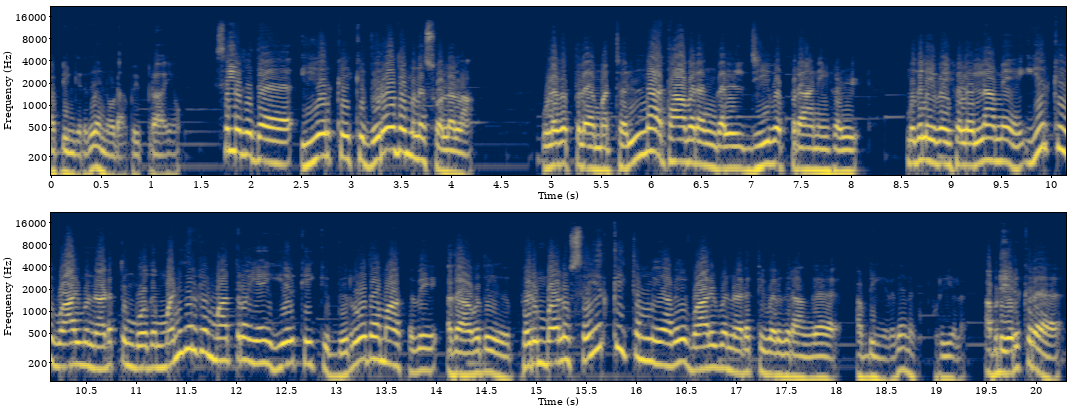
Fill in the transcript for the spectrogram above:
அப்படிங்கிறது என்னோட அபிப்பிராயம். சிலர் இத இயற்கைக்கு விரோதம்னு சொல்லலாம். உலகத்துல மற்ற எல்லா தாவரங்கள் ஜீவ பிராணிகள் முதலியவைகள் எல்லாமே இயற்கை வாழ்வு நடத்தும் போது மனிதர்கள் மாத்திரம் ஏன் இயற்கைக்கு விரோதமாகவே அதாவது பெரும்பாலும் செயற்கை தன்மையாவே வாழ்வு நடத்தி வருகிறாங்க அப்படிங்கறது எனக்கு புரியல. அப்படி இருக்கிற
